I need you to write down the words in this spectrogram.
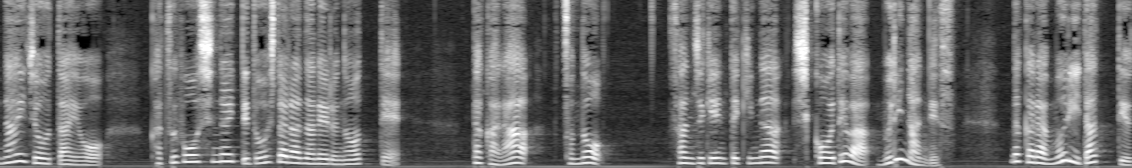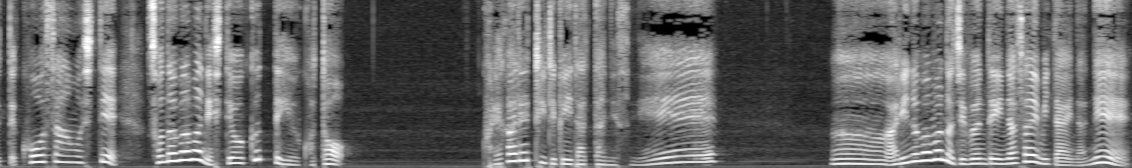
ない状態を渇望しないってどうしたらなれるのって。だから、その三次元的な思考では無理なんです。だから無理だって言って降参をしてそのままにしておくっていうこと。これがレティリビーだったんですね。うんありのままの自分でいなさいみたいなね。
